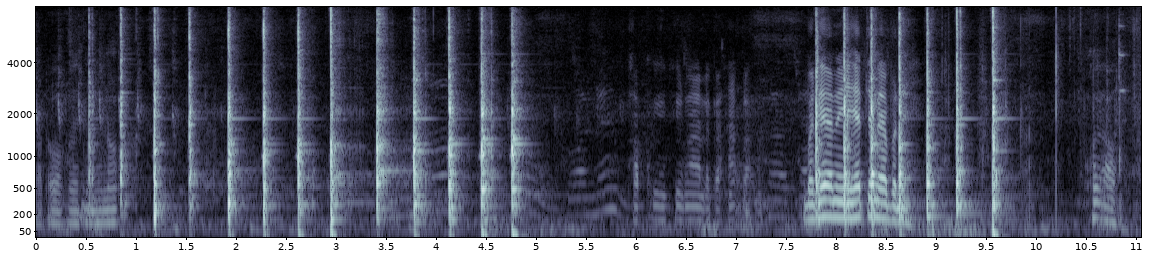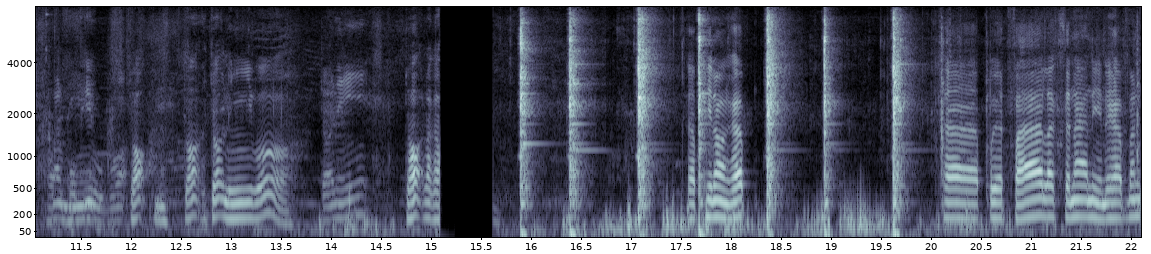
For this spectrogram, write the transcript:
ตัดออกเลยตรงนี้เนาะ คือบัดเทอนี้เฮ็ดจังไดบัดนี้ค่อยเอามันบ่ผิวบ่เจาะเจาะเจาะนี้บ่จาะนี้เจาะแล้วก็ครับพี่น้องครับ ถ้าเปิดฝาลักษณะนี้นะครับ มัน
